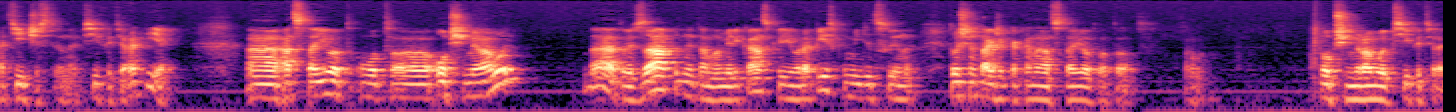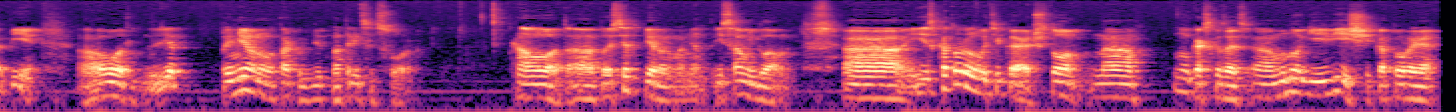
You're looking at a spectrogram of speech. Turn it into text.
отечественная психотерапия, отстает от общемировой, да, то есть западной, там, американской, европейской медицины, точно так же, как она отстает вот от там, общемировой психотерапии, вот, лет примерно вот так вот где-то на 30-40. Вот, то есть это первый момент и самый главный, из которого вытекает, что, ну как сказать, многие вещи, которые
